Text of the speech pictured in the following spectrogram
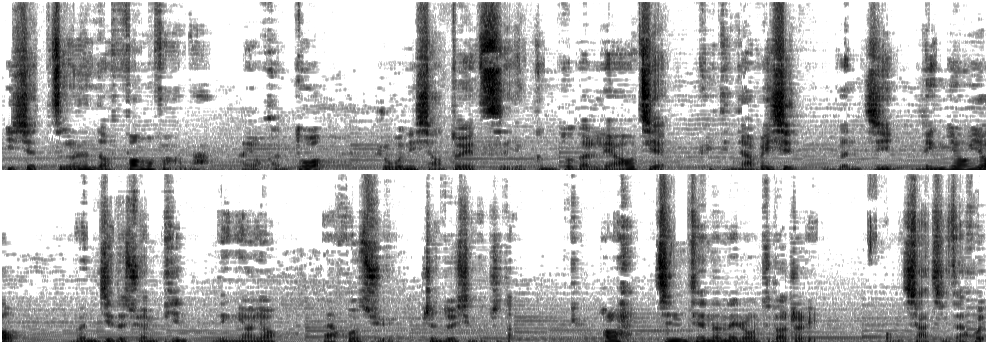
一些责任的方法呢还有很多，如果你想对此有更多的了解，可以添加微信文姬零幺幺。文姬的全拼零幺幺来获取针对性的指导。好了，今天的内容就到这里，我们下期再会。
